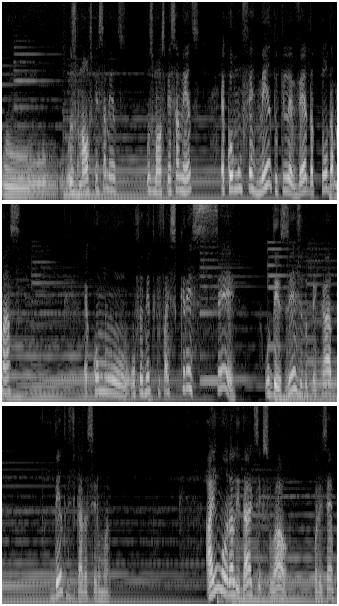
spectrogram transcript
o, os maus pensamentos. Os maus pensamentos é como um fermento que leveda toda a massa. É como um fermento que faz crescer o desejo do pecado dentro de cada ser humano. A imoralidade sexual, por exemplo,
